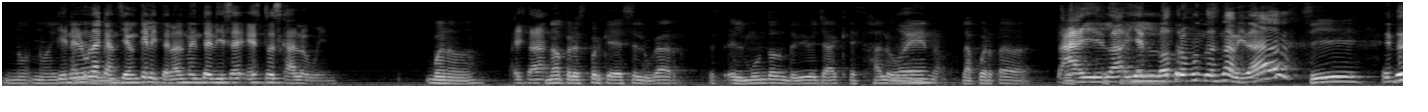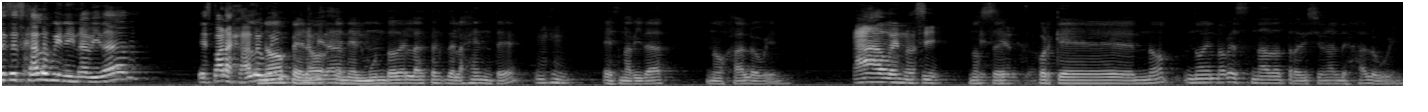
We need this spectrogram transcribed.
No, no hay. Tienen una canción que literalmente dice: Esto es Halloween. Bueno. Ahí está. No, pero es porque es el lugar. Es el mundo donde vive Jack es Halloween. Bueno. La puerta. Ay, ¿y el otro mundo es Navidad? Sí. Entonces es Halloween y Navidad. Es para Halloween. No, pero en el mundo de la, de la gente es Navidad no Halloween. Ah, bueno, sí. No sé, porque no, no, no ves nada tradicional de Halloween.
